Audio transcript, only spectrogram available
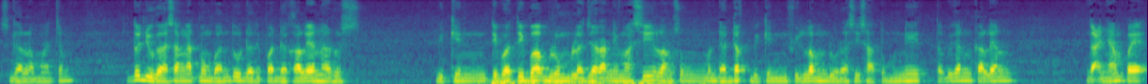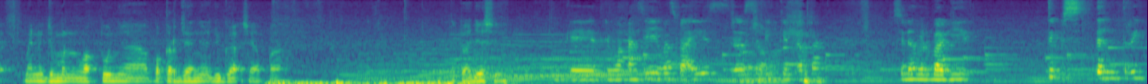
segala macam. Itu juga sangat membantu daripada kalian harus bikin tiba-tiba belum belajar animasi langsung mendadak bikin film durasi satu menit. Tapi kan kalian nggak nyampe manajemen waktunya pekerjanya juga siapa. Itu aja sih. Oke, terima kasih Mas Faiz sudah sedikit apa sudah berbagi tips dan trik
